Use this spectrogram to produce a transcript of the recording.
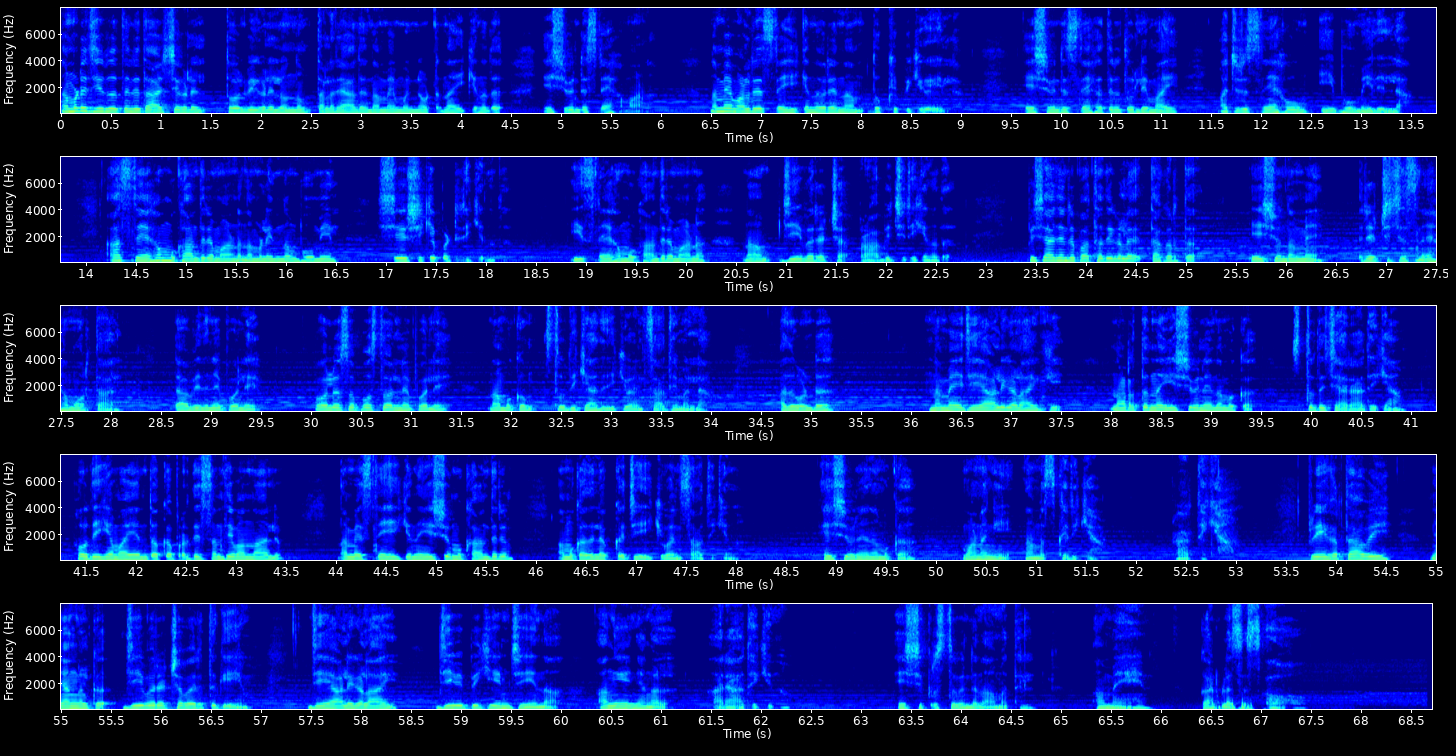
നമ്മുടെ ജീവിതത്തിന്റെ താഴ്ചകളിൽ തോൽവികളിൽ ഒന്നും തളരാതെ നമ്മെ മുന്നോട്ട് നയിക്കുന്നത് യേശുവിന്റെ സ്നേഹമാണ്. നമ്മെ വളരെ സ്നേഹിക്കുന്നവരെ നാം ദുഃഖിപ്പിക്കുകയില്ല. യേശുവിന്റെ സ്നേഹത്തിന് തുല്യമായി മറ്റൊരു സ്നേഹവും ഈ ഭൂമിയിലില്ല. ആ സ്നേഹം മുഖാന്തരമാണ് നമ്മൾ ഇന്നും ഭൂമിയിൽ ശേഷിക്കപ്പെട്ടിരിക്കുന്നത്. ഈ സ്നേഹം മുഖാന്തരമാണ് നാം ജീവരക്ഷ പ്രാപിച്ചിരിക്കുന്നത്. പിശാചിന്റെ പദ്ധതികളെ തകർത്ത് യേശു നമ്മെ രക്ഷിച്ച സ്നേഹമോർത്താൽ ദാവിദിനെ പോലെ പോലോസപ്പോസ്തോലിനെ പോലെ നമുക്കും സ്തുതിക്കാതിരിക്കുവാൻ സാധ്യമല്ല. അതുകൊണ്ട് നമ്മെ ജയാളികളാക്കി നടത്തുന്ന യേശുവിനെ നമുക്ക് സ്തുതിച്ച് ആരാധിക്കാം. ഭൗതികമായി എന്തൊക്കെ പ്രതിസന്ധി വന്നാലും നമ്മെ സ്നേഹിക്കുന്ന യേശു മുഖാന്തരം നമുക്കതിലൊക്കെ ജയിക്കുവാൻ സാധിക്കുന്നു. യേശുവിനെ നമുക്ക് വണങ്ങി നമസ്കരിക്കാം പ്രാർത്ഥിക്കാം. പ്രിയ കർത്താവെ ഞങ്ങൾക്ക് ജീവരക്ഷ വരുത്തുകയും ജയാളികളായി ജീവിപ്പിക്കുകയും ചെയ്യുന്ന അങ്ങയെ ഞങ്ങൾ ആരാധിക്കുന്നു. യേശുക്രിസ്തുവിന്റെ നാമത്തിൽ. അമേൻ ഗാഡ് ബ്ലസ്സസ് ഓ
